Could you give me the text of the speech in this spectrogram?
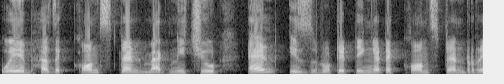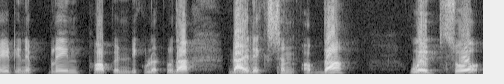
wave has a constant magnitude and is rotating at a constant rate in a plane perpendicular to the direction of the wave. So,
